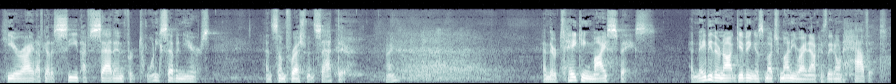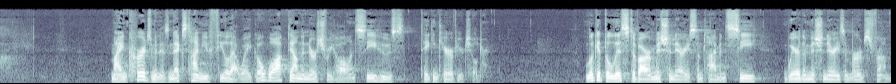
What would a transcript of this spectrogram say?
here, right? I've got a seat I've sat in for 27 years. And some freshman sat there, right? and they're taking my space. And maybe they're not giving as much money right now because they don't have it. My encouragement is next time you feel that way, go walk down the nursery hall and see who's taking care of your children. Look at the list of our missionaries sometime and see where the missionaries emerged from.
